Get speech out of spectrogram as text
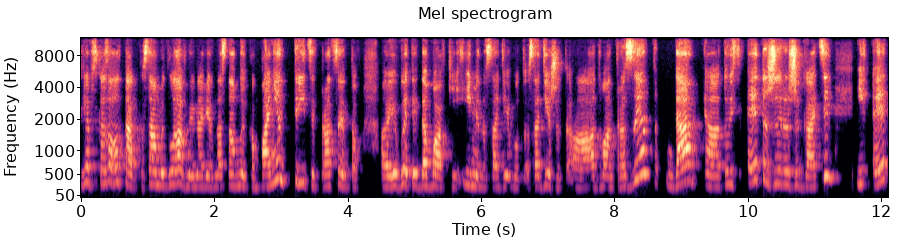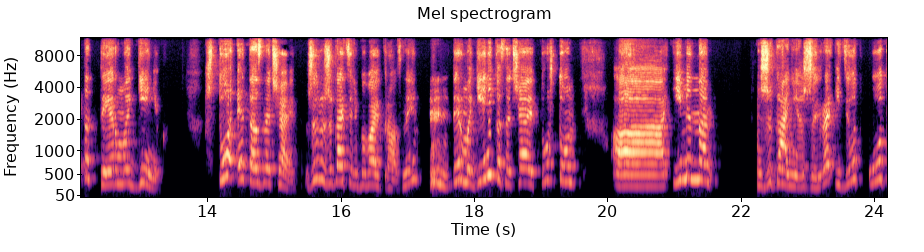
я бы сказала так, самый главный, наверное, основной компонент, 30% э, в этой добавке именно содержит, вот, содержит Z, да, э, то есть это жиросжигатель и это термогеник. Что это означает? Жиросжигатели бывают разные. Термогеник означает то, что а, именно сжигание жира идет от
